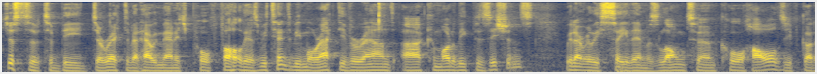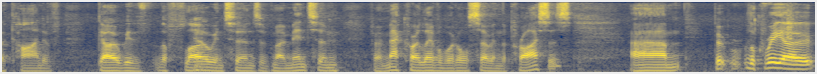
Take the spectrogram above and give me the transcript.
just to, to, be direct about how we manage portfolios, we tend to be more active around uh, commodity positions. We don't really see them as long-term core holds. You've got to kind of go with the flow in terms of momentum from a macro level, but also in the prices. Um, but look, Rio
